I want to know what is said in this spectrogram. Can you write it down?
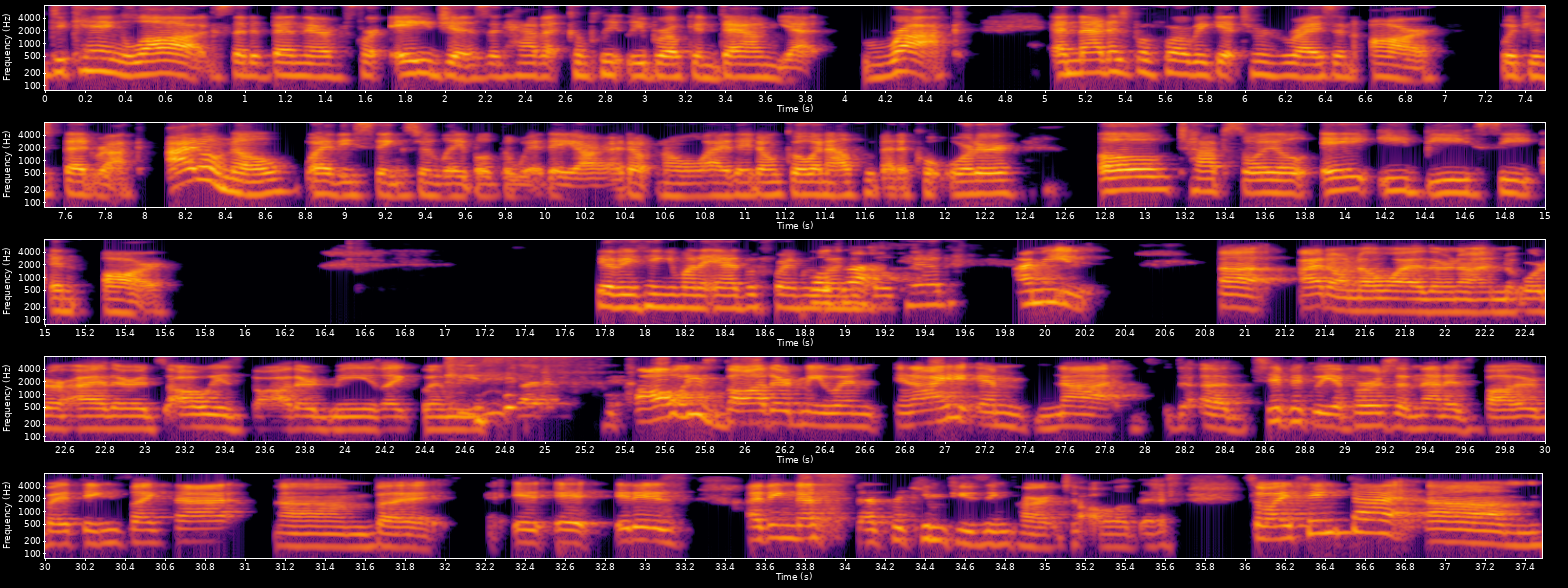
decaying logs that have been there for ages and haven't completely broken down yet. Rock. And that is before we get to horizon R, which is bedrock. I don't know why these things are labeled the way they are. I don't know why they don't go in alphabetical order. O, topsoil, A, E, B, C, and R you have anything you want to add before I move well, on to the vocab? I mean, uh, I don't know why they're not in order either. It's always bothered me, like when we always bothered me when, and I am not uh, typically a person that is bothered by things like that. Um, but it, it it is. I think that's that's the confusing part to all of this. So I think that um,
